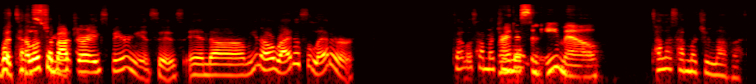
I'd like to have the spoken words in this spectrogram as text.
But tell that's us true. about your experiences and um you know write us a letter Tell us how much write us an email. Tell us how much you love us.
